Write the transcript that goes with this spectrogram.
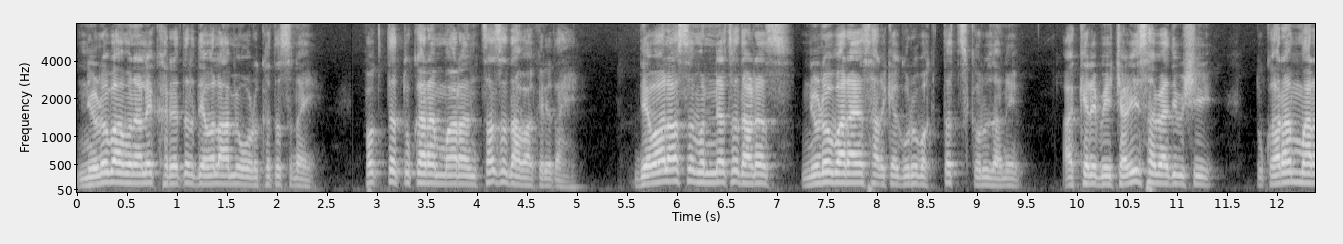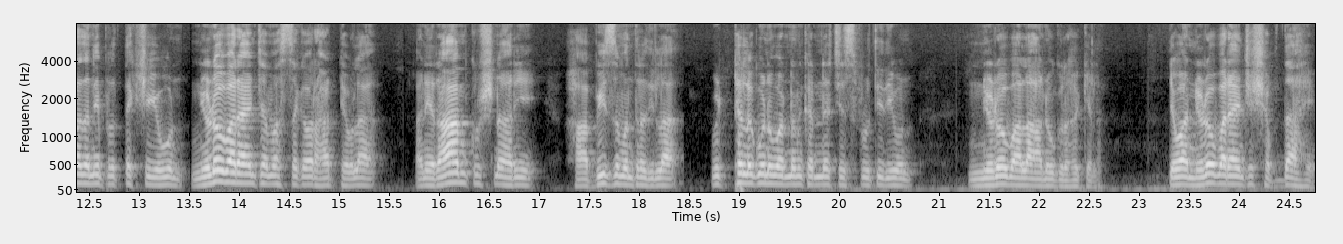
निळोबा म्हणाले खरे तर देवाला आम्ही ओळखतच नाही. फक्त तुकाराम महाराजांचाच दावा करीत आहे. देवाला असं म्हणण्याचं धाडस निडोबारायासारख्या गुरुभक्तच करू जाणे. अखेर बेचाळीसाव्या दिवशी तुकाराम महाराजांनी प्रत्यक्ष येऊन निडोबारायांच्या मस्तकावर हात ठेवला आणि रामकृष्ण हरी हा बीज मंत्र दिला. विठ्ठल गुण वर्णन करण्याची स्मृती देऊन निडोबाला अनुग्रह केला. तेव्हा निडोबाऱ्यांचे शब्द आहे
